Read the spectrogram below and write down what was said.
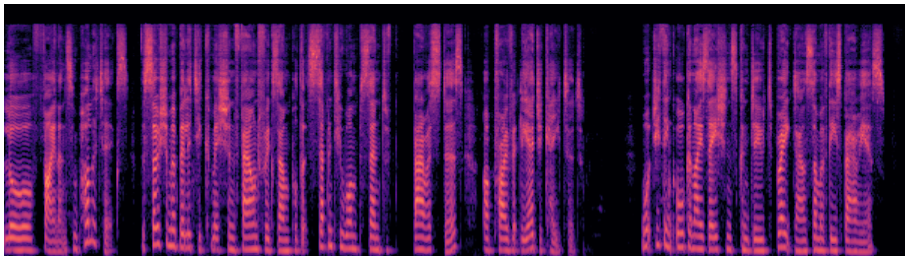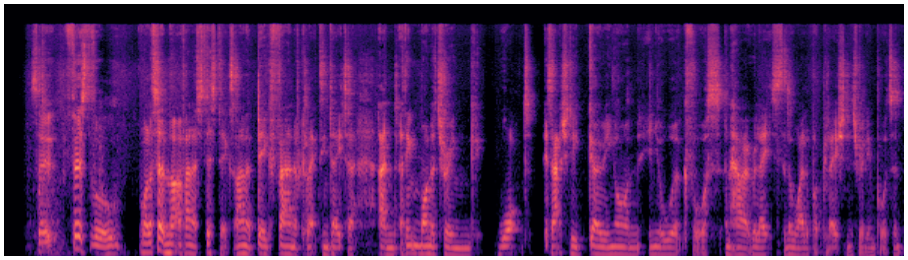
law, finance, and politics. The Social Mobility Commission found, for example, that 71% of barristers are privately educated. What do you think organisations can do to break down some of these barriers? So, first of all, while I said I'm not a fan of statistics, I'm a big fan of collecting data and I think monitoring what is actually going on in your workforce and how it relates to the wider population is really important.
